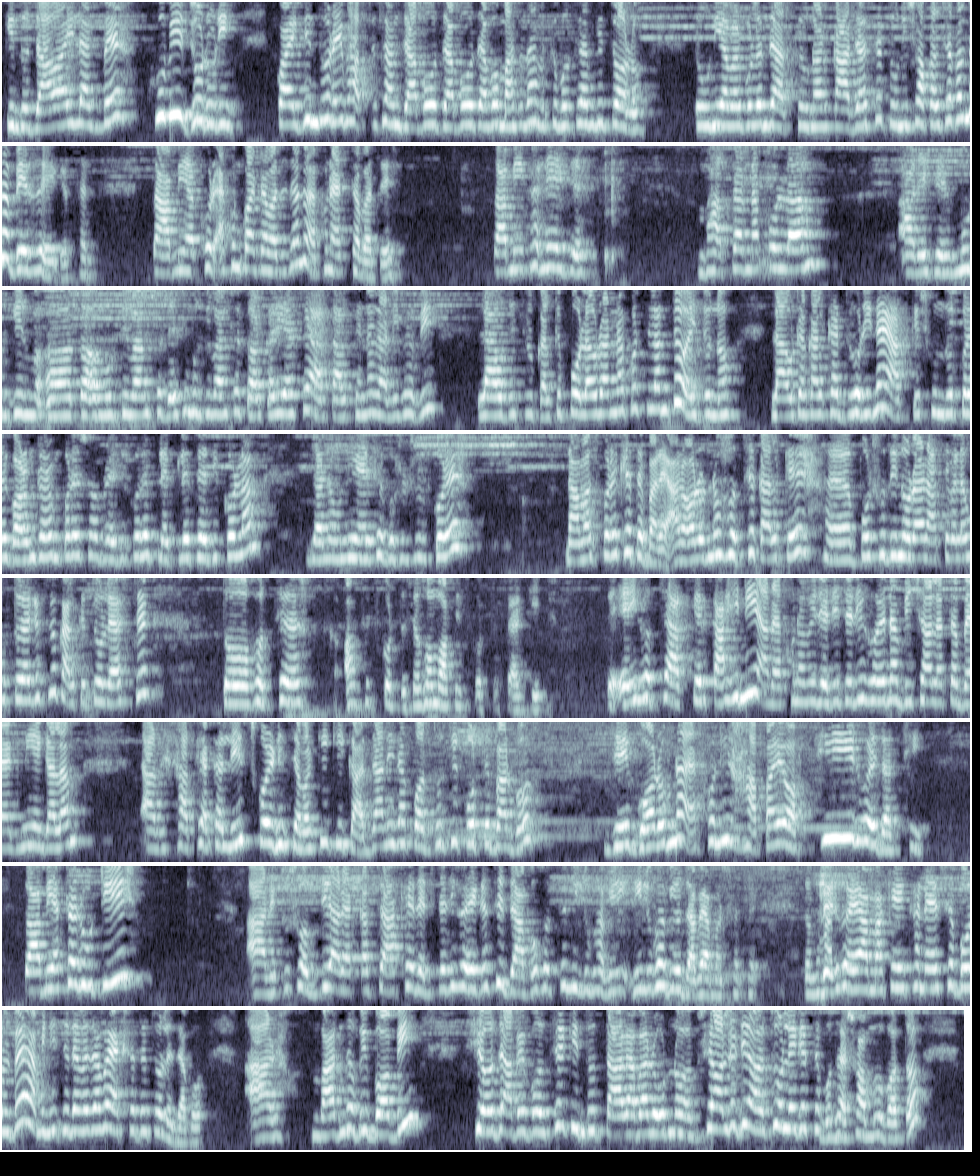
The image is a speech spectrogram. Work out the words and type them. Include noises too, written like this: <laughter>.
কিন্তু যাওয়াই লাগবে খুবই জরুরি। কয়েকদিন ধরেই ভাবতেছিলাম, যাব যাব যাব। মাসাদ আহমেদকে বলছিলাম কি, চলো। তো উনি আবার বললেন যে, আজকে ওনার কাজ আছে। তো উনি সকাল সকাল না বের হয়ে গেছেন। তা আমি এখন এখন কয়টা বাজে জানো? এখন একটা বাজে। তো আমি এখানে এই যে ভাত রান্না করলাম, আর এই যে মুরগির মুরগির মাংস, দেশি মুরগির মাংসের তরকারি আছে, আর কালকে না রানী ভাবি লাউ দিছিল কালকে পোলাও রান্না করছিলাম তো, এই জন্য লাউটা কালকে আর ধরি নাই। আজকে সুন্দর করে গরম টরম করে সব রেডি করে প্লেট প্লেট রেডি করলাম। যেন উনি এসে গোসল টুসল করে নামাজ পড়ে খেতে পারে। আর অরণ্য হচ্ছে কালকে পরশু দিন ওরা রাত্রিবেলা উত্তরা গেছিল, কালকে চলে আসছে। তো হচ্ছে অফিস করতেছে হোম অফিস করতেছে আর কি। তো এই হচ্ছে আজকের কাহিনী, আর এখন আমি রেডি টেডি হয়ে না বিশাল একটা ব্যাগ নিয়ে গেলাম। আর সাথে একটা লিস্ট করে নিচ্ছি আমার কি কি কাজ। জানি না কতদূর কী করতে পারব। যে গরম না, এখনই হাঁপায়ে অস্থির হয়ে যাচ্ছি। তো আমি একটা রুটি আর একটু সবজি আর এক কাপ চা খেয়ে রেডি টেডি হয়ে গেছি। যাব হচ্ছে নীলু ভাবি নীলু ভাবিও যাবে আমার সাথে। তো বের হয়ে। আমাকে এখানে এসে বলবে আমি নিচে নেমে যাব একসাথে চলে যাব। আর বান্ধবী ববি সেও যাবে বলছে কিন্তু তার আবার অন্য সে অলরেডি চলে গেছে বোধহয় সম্ভবত।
